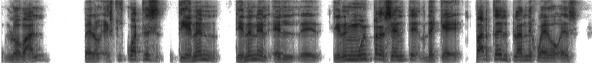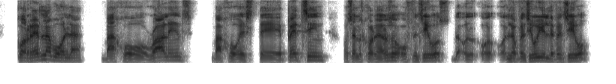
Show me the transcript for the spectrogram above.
global, pero estos cuates tienen, tienen, el, el, eh, tienen muy presente de que parte del plan de juego es correr la bola bajo Rollins, bajo este Petzing, o sea, los coordinadores ofensivos, el ofensivo y el defensivo,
